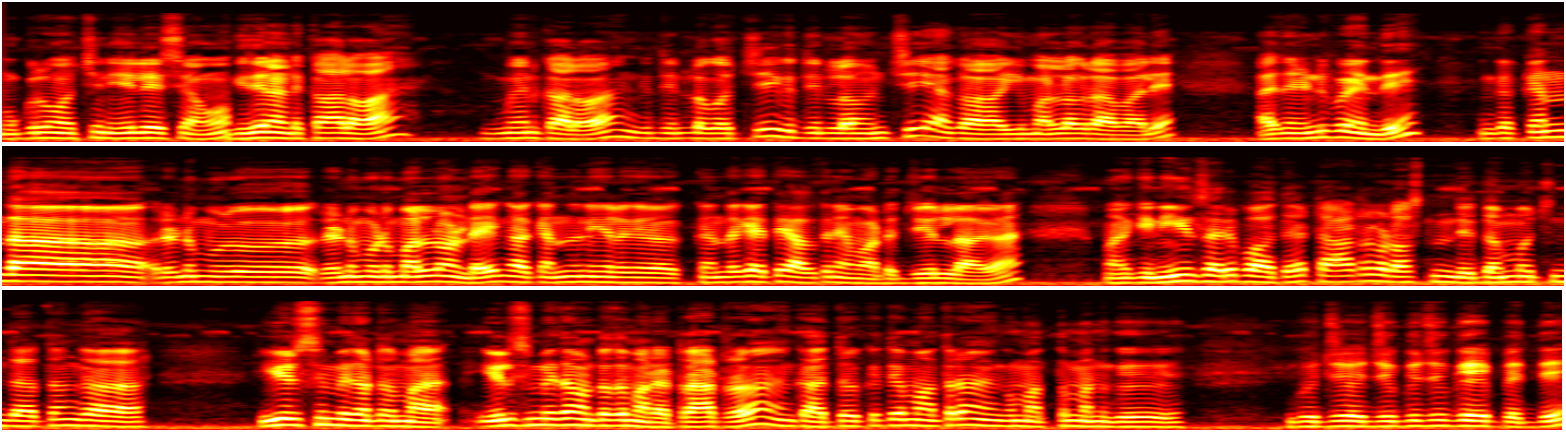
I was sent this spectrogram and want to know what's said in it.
ముగ్గురు వచ్చి నీళ్ళేసాము ఇదేనండి కాలువ మెయిన్ కాలువ. ఇంక దీంట్లోకి వచ్చి ఇంక దీంట్లో ఉంచి ఇంకా ఈ మళ్ళలోకి రావాలి. అది నిండిపోయింది. ఇంకా కింద రెండు మూడు రెండు మూడు మళ్ళు ఉండే. ఇంకా కింద నీళ్ళు కిందకైతే వెళ్తున్నాయి అన్నమాట జీలులాగా. మనకి నీళ్ళు సరిపోతాయి ట్రాక్టర్ కూడా వస్తుంది. దమ్ము వచ్చిన తర్వాత ఇంకా ఈల్స్ మీద ఉంటుంది మన ఈల్స్ మీద ఉంటుంది మన ట్రాక్టర్. ఇంకా అది తొక్కితే మాత్రం ఇంకా మొత్తం మనకు గుజ్జు జుగ్గు జుగ్గు అయిపోద్ది.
